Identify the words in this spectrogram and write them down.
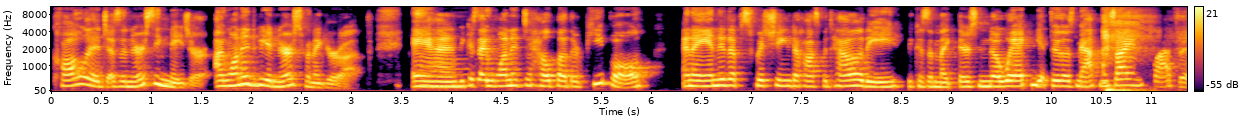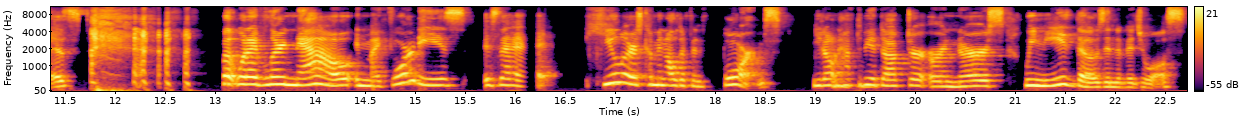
college as a nursing major. I wanted to be a nurse when I grew up. And because I wanted to help other people, and I ended up switching to hospitality because I'm like, there's no way I can get through those math and science classes. but what I've learned now in my 40s is that healers come in all different forms. You don't have to be a doctor or a nurse. We need those individuals,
